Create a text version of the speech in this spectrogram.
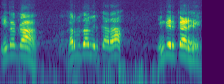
எங்கக்கா? கருப்பசாமி இருக்காரா? எங்க இருக்காரு?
